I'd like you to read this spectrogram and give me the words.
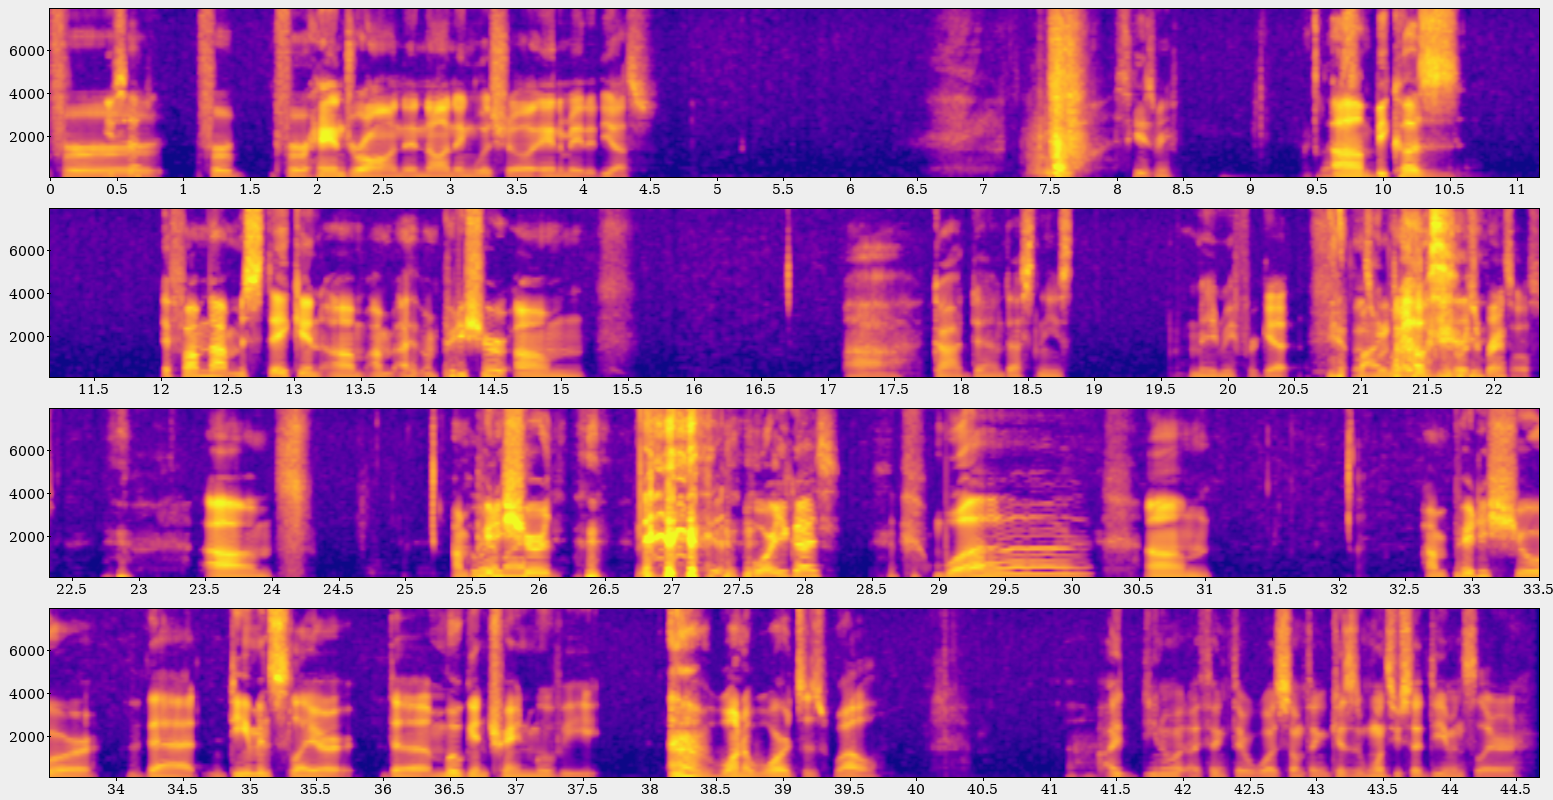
for for for hand drawn and non English uh, animated? Yes. Excuse me. Bless Um, because if I'm not mistaken, um, I'm I- I'm pretty sure um. Ah, god damn, that sneezed. made me forget. That's Mine what it does. Destroys your brain cells. Um, I'm Who pretty sure. Who are you guys? what? Um, I'm pretty sure that Demon Slayer, the Mugen Train movie, won awards as well. I, you know what? I think there was something because once you said Demon Slayer,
